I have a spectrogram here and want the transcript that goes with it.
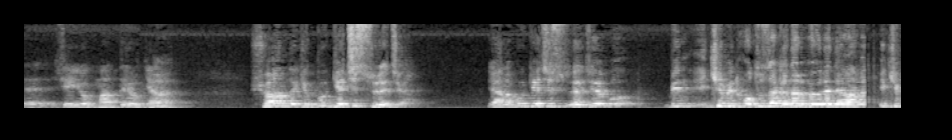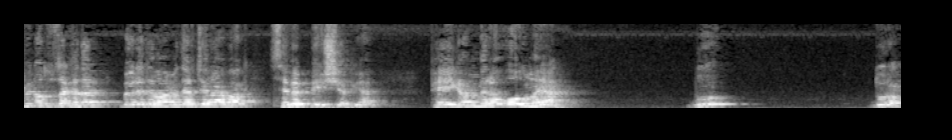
e, şey yok, madde yok yani. Evet. Şu andaki bu geçiş süreci. Yani bu geçiş süreci bu bin- 2030'a kadar böyle devam eder. 2030'a kadar böyle devam eder. Cenab-ı Hak sebeple iş yapıyor. Peygambere olmayan bu durum.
